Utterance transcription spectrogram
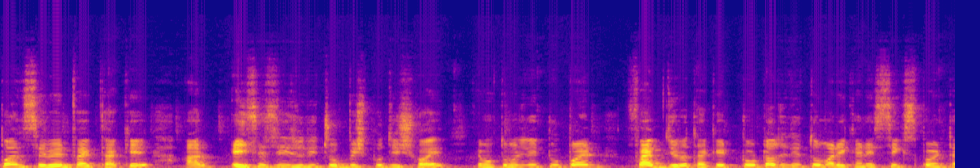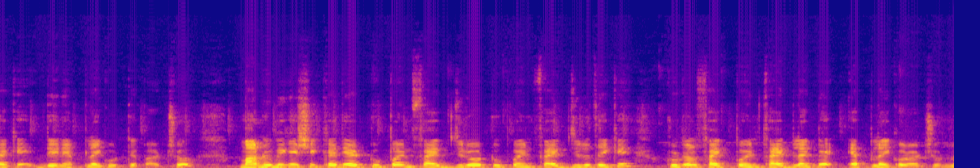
পয়েন্ট সেভেন ফাইভ থাকে আর এইচএসসি যদি চব্বিশ পঁচিশ হয় এবং তোমার যদি টু পয়েন্ট ফাইভ জিরো থাকে টোটাল যদি তোমার এখানে সিক্স পয়েন্ট থাকে দেন অ্যাপ্লাই করতে পারছ। মানবিকের শিক্ষার্থীরা two point five zero two point five zero থেকে টোটাল ফাইভ পয়েন্ট ফাইভ লাগবে অ্যাপ্লাই করার জন্য।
